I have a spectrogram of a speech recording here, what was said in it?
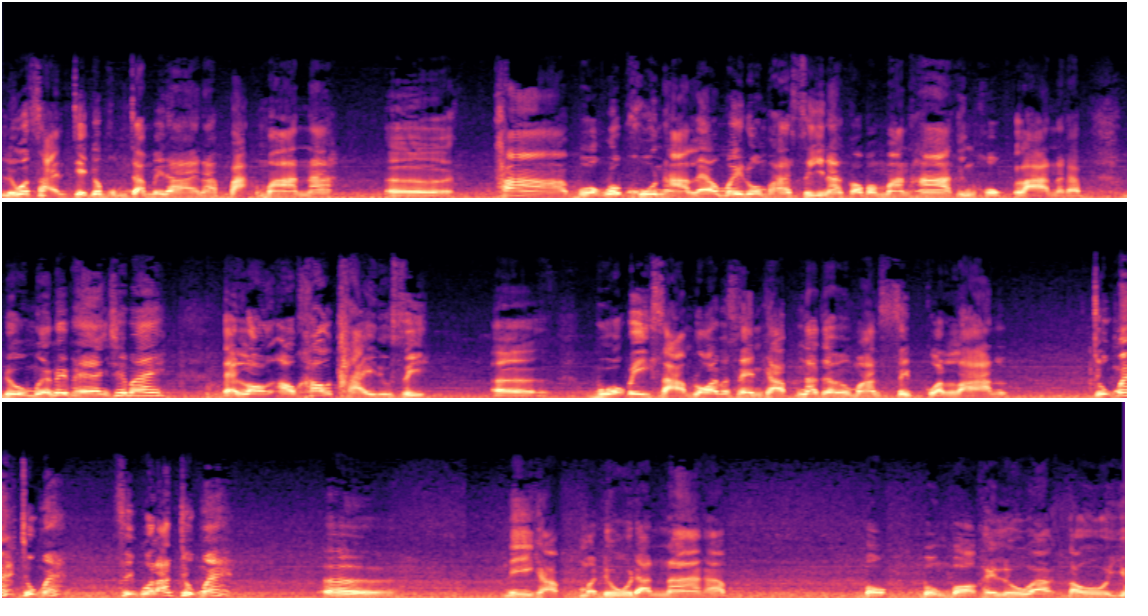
หรือว่าแสนเจ็ดก็ผมจำไม่ได้นะ ประมาณนะเออถ้าบวกลบคูณหารแล้วไม่รวมภาษีนะก็ประมาณ 5-6 ล้านนะครับ ดูเหมือนไม่แพงใช่ไหม แต่ลองเอาเข้าไทยดูสิ เออ บวกไปอีก 300%ครับ น่าจะประมาณ 10 กว่าล้าน จุกไหมจุกไหมสิบกว่าล้านจุกไหม เออ นี่ครับมาดูด้านหน้าครับ บบ่งบอกให้รู้ว่าโตโย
